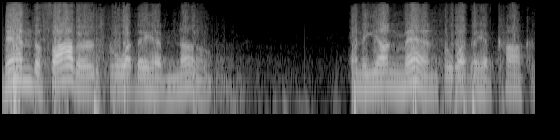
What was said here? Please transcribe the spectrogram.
Then the fathers for what they have known. And the young men for what they have conquered.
